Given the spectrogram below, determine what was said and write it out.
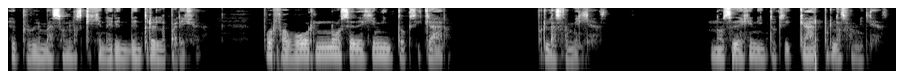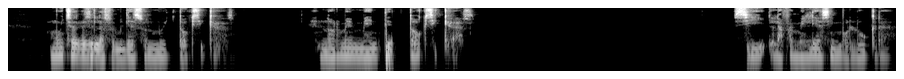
El problema son los que generen dentro de la pareja. Por favor, no se dejen intoxicar por las familias. No se dejen intoxicar por las familias. Muchas veces las familias son muy tóxicas enormemente tóxicas. Si la familia se involucra,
